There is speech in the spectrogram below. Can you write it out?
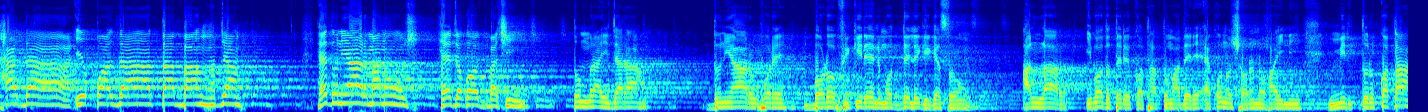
حدائق ذات بهجة হে দুনিয়ার মানুষ হে জগৎবাসী তোমরাই যারা দুনিয়ার উপরে বড় ফিকিরের মধ্যে লেগে গেছো আল্লাহর ইবাদতের কথা তোমাদের এখনও স্মরণ হয়নি। মৃত্যুর কথা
